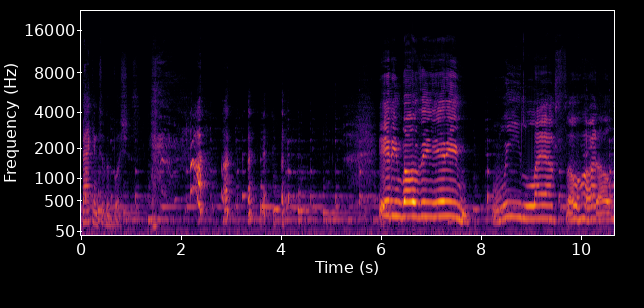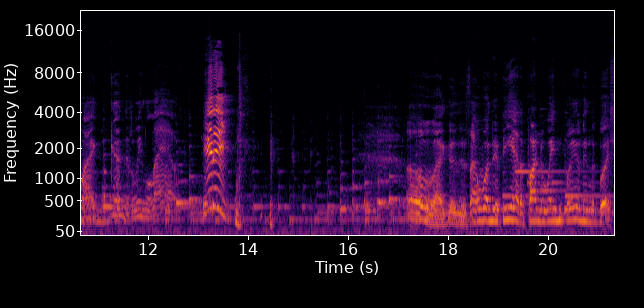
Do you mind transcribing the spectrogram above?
back into the bushes. hit him, Bozy, hit him! We laughed so hard. Oh my goodness, we laughed. Hit him! oh my goodness. I wonder if he had a partner waiting for him in the bush.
